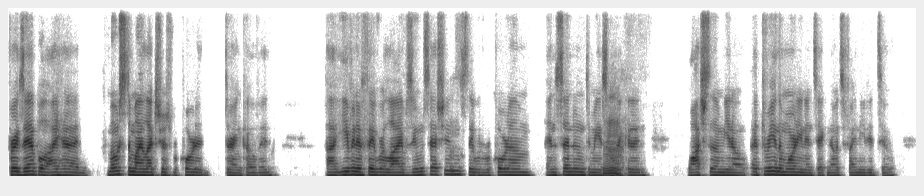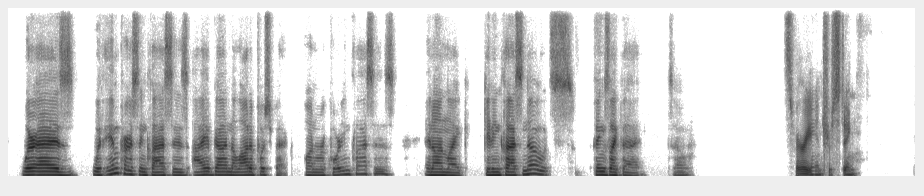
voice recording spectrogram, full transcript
For example, I had most of my lectures recorded during COVID. Uh, even if they were live Zoom sessions, they would record them and send them to me so mm. I could watch them, you know, at three in the morning and take notes if I needed to. Whereas with in-person classes, I have gotten a lot of pushback on recording classes and on like getting class notes, things like that. So it's very interesting.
